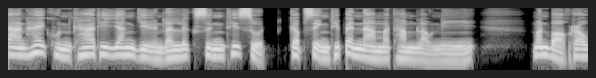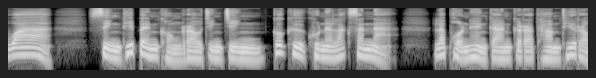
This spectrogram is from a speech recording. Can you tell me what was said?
การให้คุณค่าที่ยั่งยืนและลึกซึ้งที่สุด กับสิ่งที่เป็นนามธรรมเหล่านี้ มันบอกเราว่า สิ่งที่เป็นของเราจริง ๆ ก็คือคุณลักษณะ และผลแห่งการกระทำที่เรา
